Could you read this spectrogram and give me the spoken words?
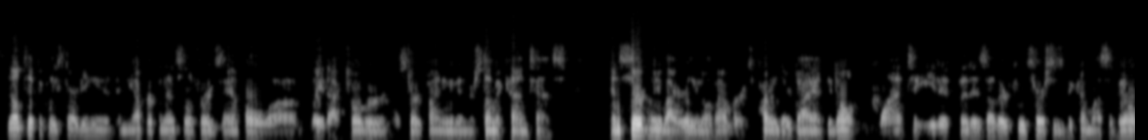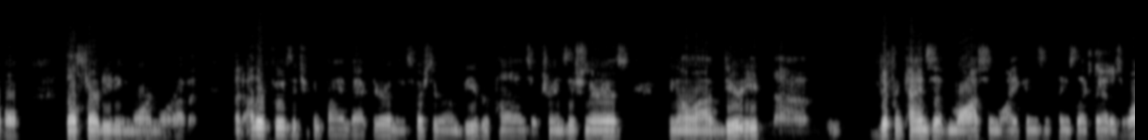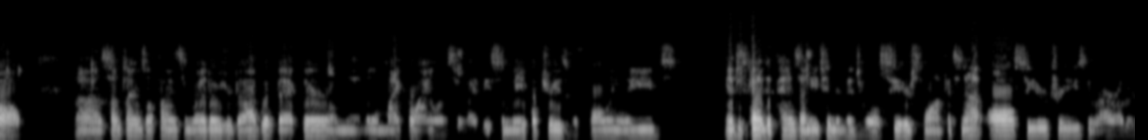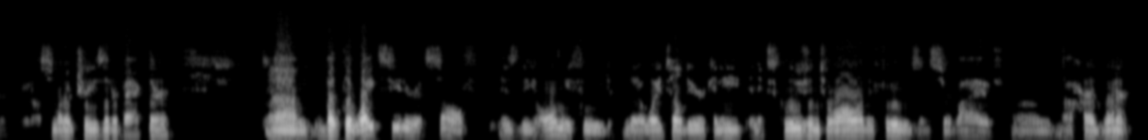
they'll typically start eating it in the Upper Peninsula, for example. Uh, late October, they'll start finding it in their stomach contents, and certainly by early November, it's part of their diet. They don't want to eat it, but as other food sources become less available, they'll start eating more and more of it. But other foods that you can find back there, I mean, especially around beaver ponds or transition areas, you know, uh, deer eat uh, different kinds of moss and lichens and things like that as well. Uh, sometimes I'll find some red osier dogwood back there on the little micro islands. There might be some maple trees with falling leaves. It just kind of depends on each individual cedar swamp. It's not all cedar trees. There are other, you know, some other trees that are back there. Um, but the white cedar itself is the only food that a white-tailed deer can eat in exclusion to all other foods and survive um, a hard winter.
